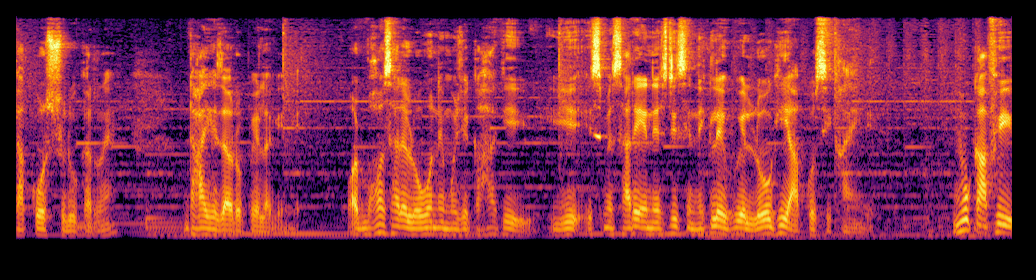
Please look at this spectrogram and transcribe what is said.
का कोर्स शुरू कर रहे हैं, ढाई हज़ार रुपये लगेंगे। और बहुत सारे लोगों ने मुझे कहा कि ये इसमें सारे एनएसडी से निकले हुए लोग ही आपको सिखाएँगे। वो काफ़ी,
